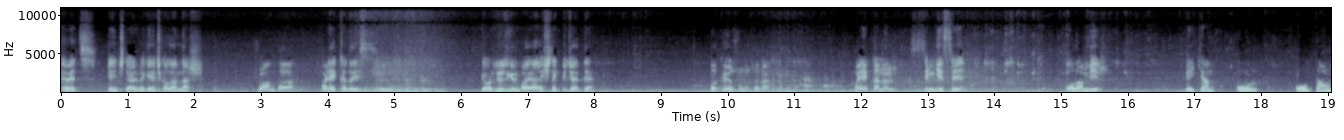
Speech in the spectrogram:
Evet, gençler ve genç kalanlar. Şu anda Malekka'dayız. Gördüğünüz gibi bayağı işlek bir cadde. Bakıyorsunuz hemen Malekka'nın simgesi olan bir mekan. Old, Old Town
